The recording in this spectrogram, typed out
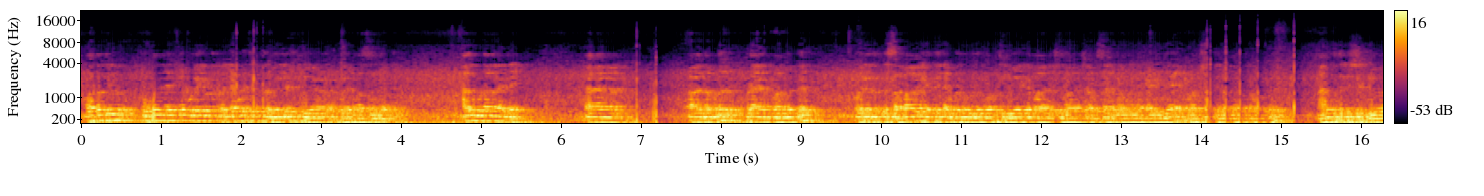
തന്നെ മൊത്തത്തിൽ മുപ്പത് ലക്ഷം പുള്ളിയോട് എല്ലാം കൂടി ചേർത്ത് ഒരു ഒരു മാസം ഉണ്ടായത്. അതുകൂടാതെ തന്നെ നമ്മൾ ഇവിടെ വന്നിട്ട് ഓരോരുത്തർക്ക് സഭാലയത്തിൽ അവിടെ നിന്ന് കുറച്ച് രൂപയൊക്കെ വാങ്ങിച്ച് വാങ്ങിച്ച് അവസാനം വന്ന കഴിഞ്ഞ വർഷത്തിൽ നമുക്ക് അറുപത് ലക്ഷം രൂപ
